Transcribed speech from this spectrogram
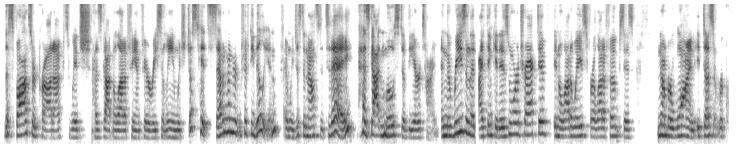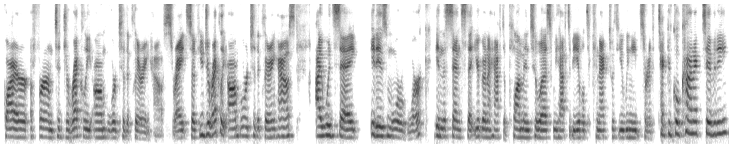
the sponsored product, which has gotten a lot of fanfare recently and which just hit 750 billion, and we just announced it today, has gotten most of the airtime. And the reason that I think it is more attractive in a lot of ways for a lot of folks is number one, it doesn't require a firm to directly onboard to the clearinghouse, right? So if you directly onboard to the clearinghouse, I would say it is more work in the sense that you're going to have to plumb into us. We have to be able to connect with you. We need sort of technical connectivity,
